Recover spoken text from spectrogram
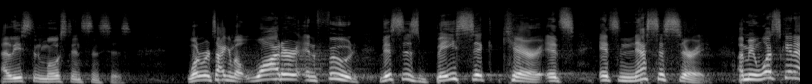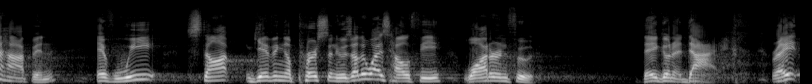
at least in most instances. What we're talking about, water and food, this is basic care. It's, it's necessary. I mean, what's going to happen if we stop giving a person who's otherwise healthy water and food? They're going to die, right?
